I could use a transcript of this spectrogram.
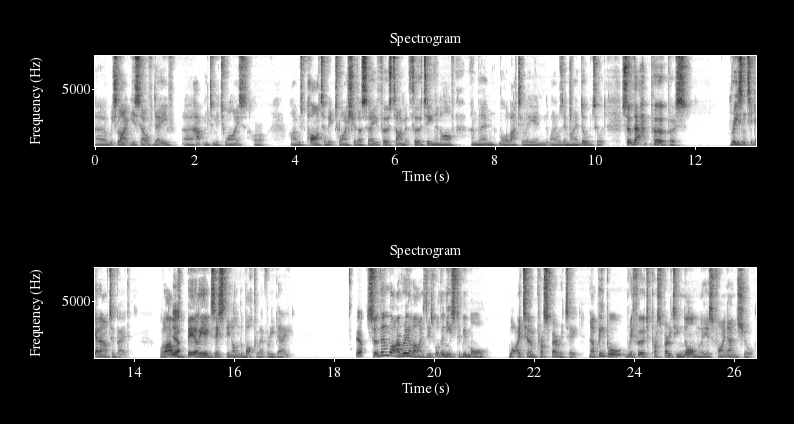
uh, which, like yourself, Dave, uh, happened to me twice, or I was part of it twice, should I say? First time at 13 and a half, and then more latterly in when I was in my adulthood. So that purpose, reason to get out of bed. Well, I was yeah. barely existing on the bottle every day. Yeah. So then what I realised is, well, there needs to be more what I term prosperity. Now, people refer to prosperity normally as financial,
